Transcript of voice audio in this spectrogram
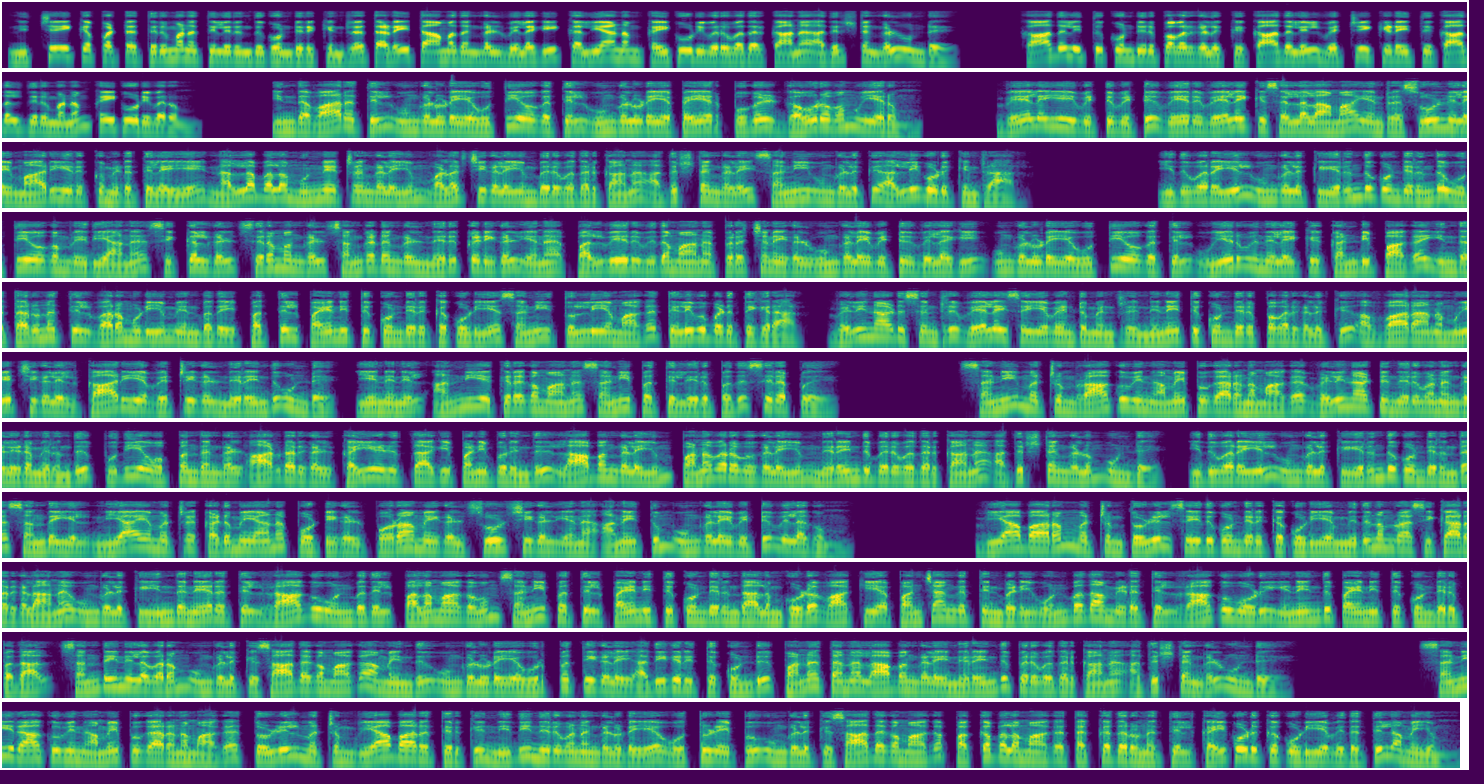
நிச்சயிக்கப்பட்ட திருமணத்திலிருந்து கொண்டிருக்கின்ற தடை தாமதங்கள் விலகி கல்யாணம் கைகூடி வருவதற்கான அதிர்ஷ்டங்கள் உண்டு. காதலித்துக் கொண்டிருப்பவர்களுக்கு காதலில் வெற்றி கிடைத்து காதல் திருமணம் கைகூடி வரும். இந்த வாரத்தில் உங்களுடைய உத்தியோகத்தில் உங்களுடைய பெயர் புகழ் கௌரவம் உயரும். வேலையை விட்டுவிட்டு வேறு வேலைக்கு செல்லலாமா என்ற சூழ்நிலை மாறியிருக்குமிடத்திலேயே நல்லபல முன்னேற்றங்களையும் வளர்ச்சிகளையும் பெறுவதற்கான அதிர்ஷ்டங்களை சனி உங்களுக்கு அள்ளி கொடுக்கின்றார். இதுவரையில் உங்களுக்கு இருந்து கொண்டிருந்த உத்தியோகம் ரீதியான சிக்கல்கள் சிரமங்கள் சங்கடங்கள் நெருக்கடிகள் என பல்வேறு விதமான பிரச்சனைகள் உங்களை விட்டு விலகி உங்களுடைய உத்தியோகத்தில் உயர்வு நிலைக்கு கண்டிப்பாக இந்த தருணத்தில் வர முடியும் என்பதை பத்தில் பயணித்துக் கொண்டிருக்கக்கூடிய சனி துல்லியமாக தெளிவுபடுத்துகிறார். வெளிநாடு சென்று வேலை செய்ய வேண்டுமென்று நினைத்துக் கொண்டிருப்பவர்களுக்கு அவ்வாறான முயற்சிகளில் காரிய வெற்றிகள் நிறைந்து உண்டு. ஏனெனில் அந்நிய கிரகமான சனி பத்தில் இருப்பது சிறப்பு. சனி மற்றும் ராகுவின் அமைப்பு காரணமாக வெளிநாட்டு நிறுவனங்களிடமிருந்து புதிய ஒப்பந்தங்கள் ஆர்டர்கள் கையெழுத்தாகி பணிபுரிந்து லாபங்களையும் பணவரவுகளையும் நிறைந்து பெறுவதற்கான அதிர்ஷ்டங்களும் உண்டு. இதுவரையில் உங்களுக்கு இருந்து கொண்டிருந்த சந்தையில் நியாயமற்ற கடுமையான போட்டிகள் பொறாமைகள் சூழ்ச்சிகள் என அனைத்தும் உங்களை விட்டு விலகும். வியாபாரம் மற்றும் தொழில் செய்து கொண்டிருக்கக்கூடிய மிதுனம் ராசிக்காரர்களான உங்களுக்கு இந்த நேரத்தில் ராகு ஒன்பதில் பலமாகவும் சனீபத்தில் பயணித்துக் கொண்டிருந்தாலும் கூட வாக்கிய பஞ்சாங்கத்தின்படி ஒன்பதாம் இடத்தில் ராகுவோடு இணைந்து பயணித்துக் கொண்டிருப்பதால் சந்தை நிலவரம் உங்களுக்கு சாதகமாக அமைந்து உங்களுடைய உற்பத்திகளை அதிகரித்துக் கொண்டு பண தன லாபங்களை நிறைந்து பெறுவதற்கான அதிர்ஷ்டங்கள் உண்டு. சனி ராகுவின் அமைப்பு காரணமாக தொழில் மற்றும் வியாபாரத்திற்கு நிதி நிறுவனங்களுடைய ஒத்துழைப்பு உங்களுக்கு சாதகமாக பக்கபலமாக தக்கதருணத்தில் கைகொடுக்கக்கூடிய விதத்தில் அமையும்.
